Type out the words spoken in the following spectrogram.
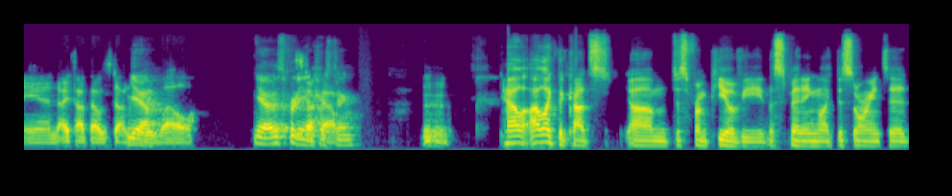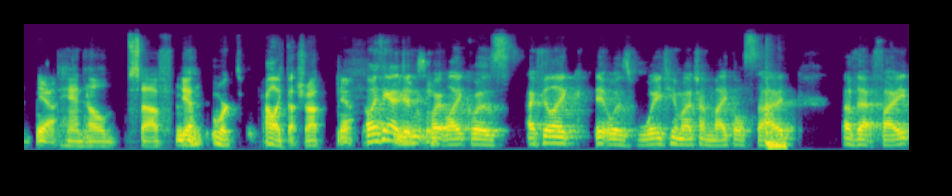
And I thought that was done Yeah. really well. Yeah, it was pretty Stuck interesting. Yeah. I, I like the cuts, um, just from POV, the spinning, like disoriented, Yeah. handheld stuff. Mhm. Yeah, it worked. I like that shot. Yeah. The only thing I didn't quite like was I feel like it was way too much on Michael's side of that fight.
